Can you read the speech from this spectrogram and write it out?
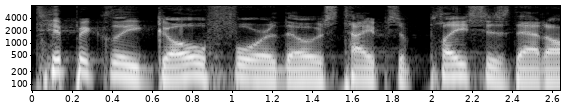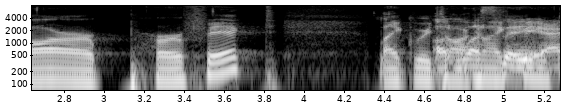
typically go for those types of places that are perfect. Like we're talking Unless like they Vancouver.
